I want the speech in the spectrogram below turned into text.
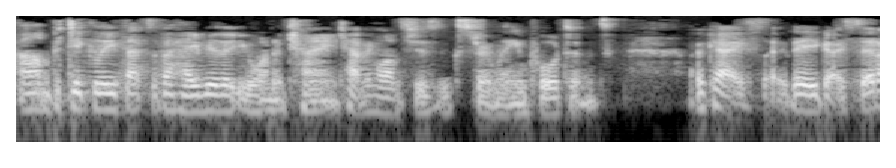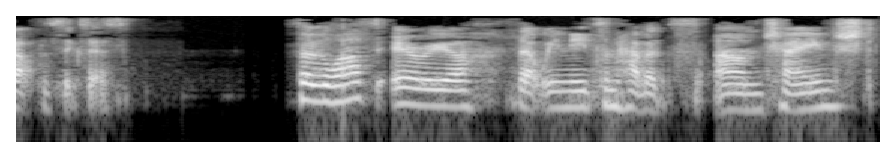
Um, particularly if that's a behavior that you want to change. Having lunch is extremely important. Okay, so there you go. Set up for success. So the last area that we need some habits um, changed,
